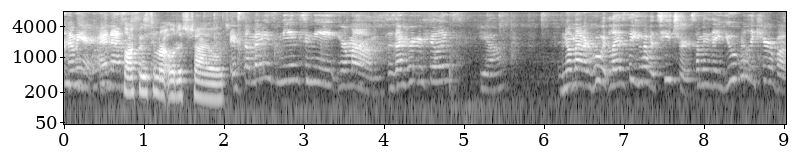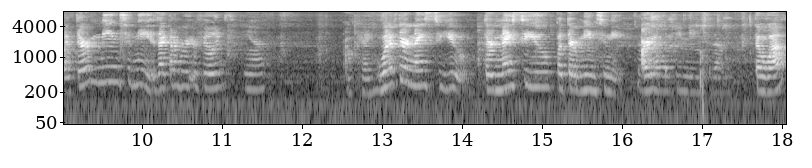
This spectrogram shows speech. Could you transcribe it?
Come here. And Talking to my oldest child. If somebody's mean to me, your mom, does that hurt your feelings? Yeah. No matter who it. Let's say you have a teacher, somebody that you really care about. If they're mean to me, is that gonna hurt your feelings? Yeah. Okay. What if they're nice to you? They're nice to you, but they're mean to me. Are you? I'll be mean to them. Then what?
